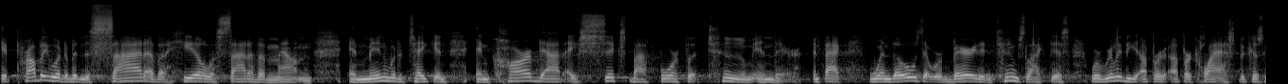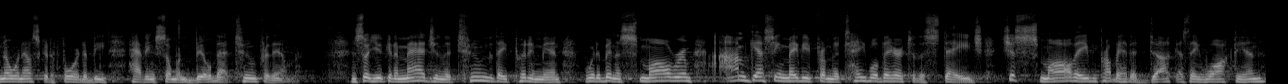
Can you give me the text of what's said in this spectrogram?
It probably would have been the side of a hill, a side of a mountain, and men would have taken and carved out a six by four foot tomb in there. In fact, when those that were buried in tombs like this were really the upper upper class because no one else could afford to be having someone build that tomb for them them. And so you can imagine the tomb that they put him in would have been a small room. I'm guessing maybe from the table there to the stage, just small. They even probably had a duck as they walked in.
